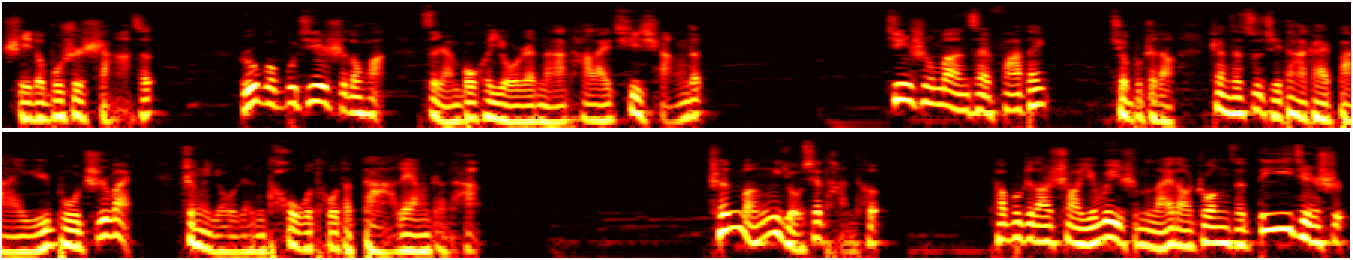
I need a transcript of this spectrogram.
谁都不是傻子。如果不结实的话，自然不会有人拿它来砌墙的。金生曼在发呆，却不知道站在自己大概百余步之外，正有人偷偷的打量着他。陈猛有些忐忑，他不知道少爷为什么来到庄子，第一件事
